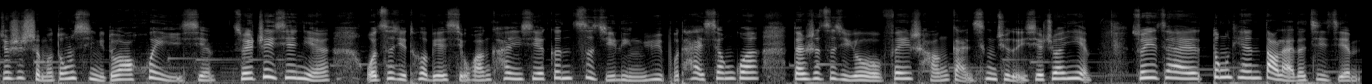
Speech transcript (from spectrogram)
就是什么东西你都要会一些。所以这些年，我自己特别喜欢看一些跟自己领域不太相关，但是自己又有非常感兴趣的一些专业。所以在冬天到来的季节，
